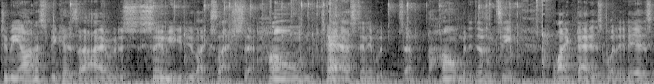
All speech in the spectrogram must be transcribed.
to be honest, because uh, I would assume you could do like slash set home test and it would set the home, but it doesn't seem like that is what it is.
